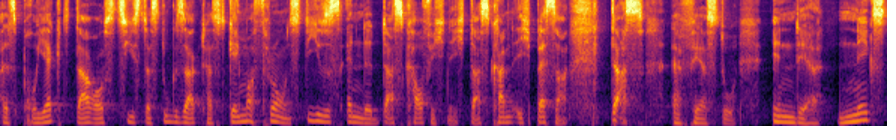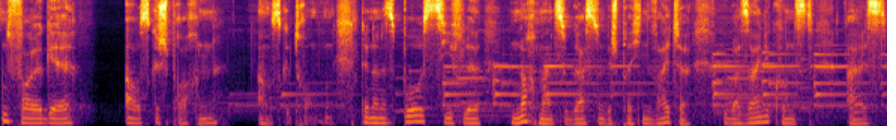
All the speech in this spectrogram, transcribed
als Projekt daraus ziehst, dass du gesagt hast, Game of Thrones, dieses Ende, das kaufe ich nicht, das kann ich besser. Das erfährst du in der nächsten Folge ausgesprochen ausgetrunken. Denn dann ist Boris Ziefle nochmal zu Gast und wir sprechen weiter über seine Kunst als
